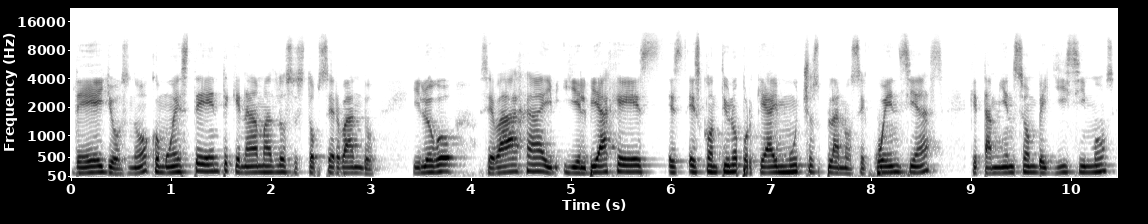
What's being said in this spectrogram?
de ellos, ¿no? Como este ente que nada más los está observando. Y luego se baja y, el viaje es, es, es continuo porque hay muchos planos secuencias que también son bellísimos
